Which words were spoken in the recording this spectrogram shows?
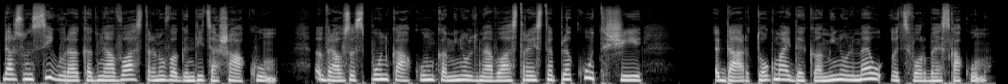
dar sunt sigură că dumneavoastră nu vă gândiți așa acum. Vreau să spun că acum căminul dumneavoastră este plăcut și... Dar tocmai de căminul meu îți vorbesc acum.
